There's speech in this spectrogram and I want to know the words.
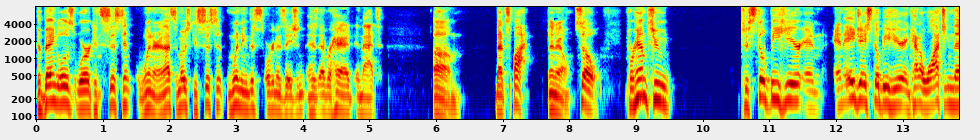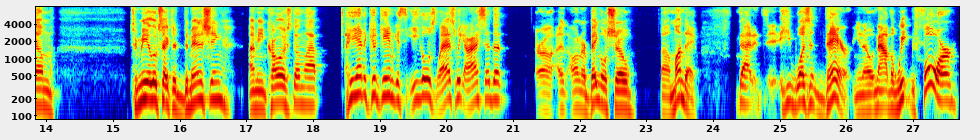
the Bengals were a consistent winner, and that's the most consistent winning this organization has ever had in that um that spot. You know, so for him to to still be here and and AJ still be here and kind of watching them. To me, it looks like they're diminishing. I mean, Carlos Dunlap, he had a good game against the Eagles last week, and I said that uh, on our Bengals show uh, Monday that it, he wasn't there. You know, now the week before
